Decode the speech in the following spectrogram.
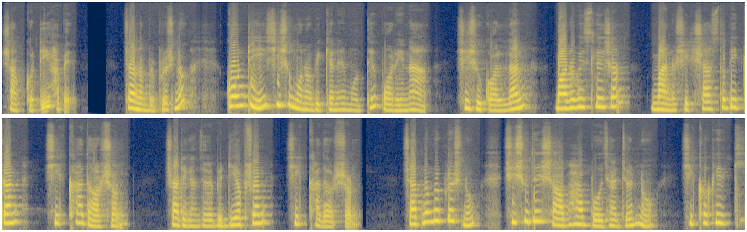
সবকটি হবে। ছ নম্বর প্রশ্ন, কোনটি শিশু মনোবিজ্ঞানের মধ্যে পড়ে না? শিশু কল্যাণ, মনোবিশ্লেষণ, মানসিক স্বাস্থ্য বিজ্ঞান শিক্ষা দর্শন। সঠিক আনসার হবে ডি অপশন, শিক্ষা দর্শন। সাত নম্বর প্রশ্ন, শিশুদের স্বভাব বোঝার জন্য শিক্ষকের কি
